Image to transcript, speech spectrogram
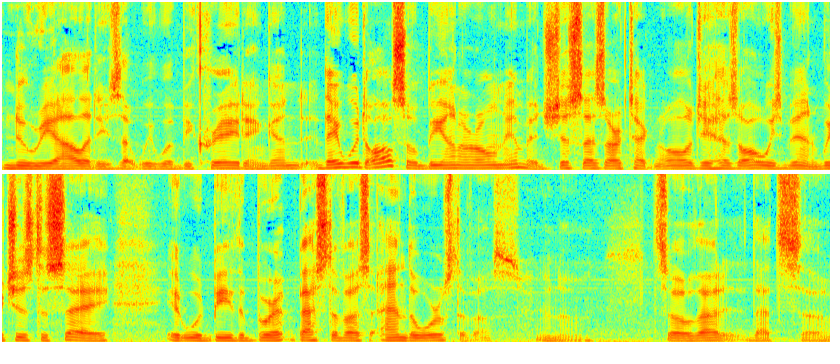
new realities that we would be creating. And they would also be on our own image, just as our technology has always been, which is to say, it would be the best of us and the worst of us, you know. So that, that's. Uh,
